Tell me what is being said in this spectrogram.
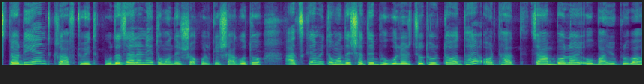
Study and craft with Puja চ্যানেলে তোমাদের সকলকে স্বাগত। আজকে আমি তোমাদের সাথে ভূগোলের চতুর্থ অধ্যায় অর্থাৎ চাপ বলয় ও বায়ু প্রবাহ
